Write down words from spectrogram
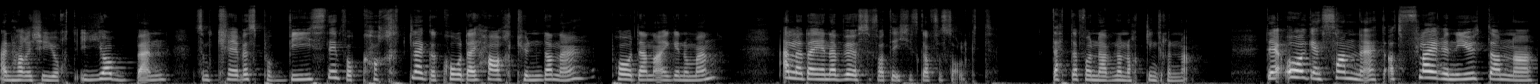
En har ikke gjort jobben som kreves på visning for å kartlegge hvor de har kundene på denne eiendommen, eller de er nervøse for at de ikke skal få solgt. Dette for å nevne noen grunner. Det er òg en sannhet at flere nyutdanna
